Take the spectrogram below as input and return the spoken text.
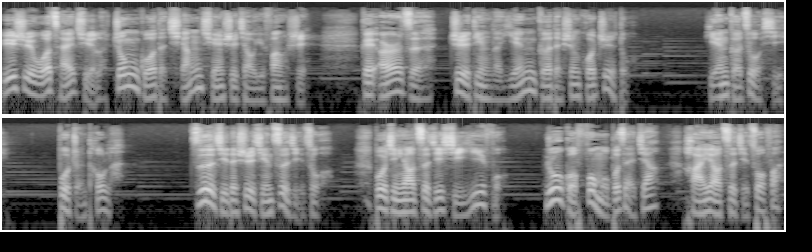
于是我采取了中国的强权式教育方式，给儿子制定了严格的生活制度：严格作息，不准偷懒，自己的事情自己做，不仅要自己洗衣服，如果父母不在家，还要自己做饭。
